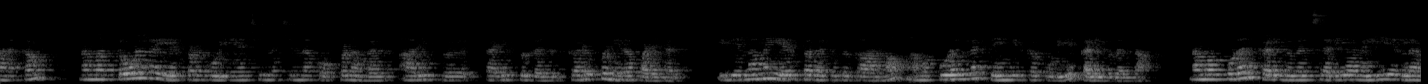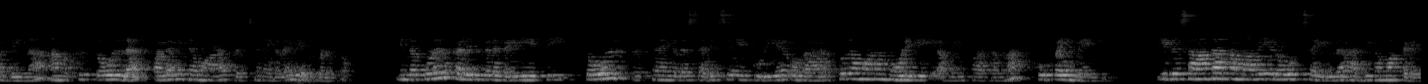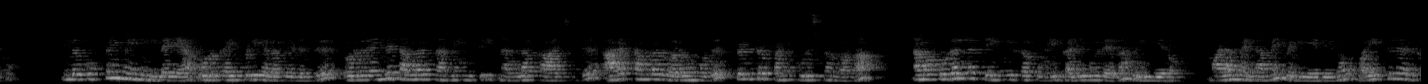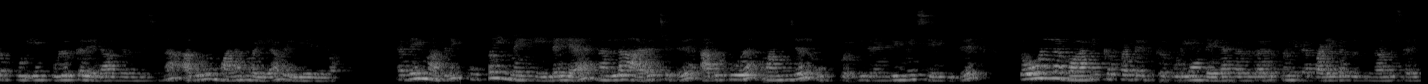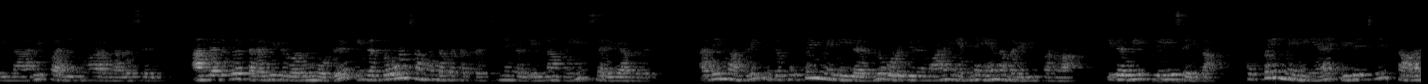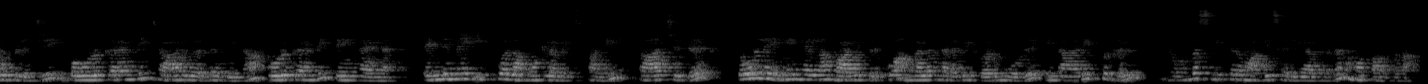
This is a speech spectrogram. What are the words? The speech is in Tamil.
வணக்கம். நம்ம தோல்ல ஏற்படக்கூடிய சின்ன சின்ன கொப்பளங்கள் அரிப்பு தடிப்புகள் கருப்பு நிற படைகள் இது எல்லாமே ஏற்படுறதுக்கு காரணம் நம்ம குடல்ல தேங்கியிருக்கக்கூடிய கழிவுகள் தான். நம்ம குடல் கழிவுகள் சரியா வெளியேறல அப்படின்னா நமக்கு தோல்ல பலவிதமான பிரச்சனைகளை ஏற்படுத்தும். இந்த குடல் கழிவுகளை வெளியேற்றி தோல் பிரச்சனைகளை சரி செய்யக்கூடிய ஒரு அற்புதமான மூலிகை அப்படின்னு பார்த்தோம்னா குப்பை மேனி இது சாதாரணமாகவே ரோட் சைடில் அதிகமாக கிடைக்கும். இந்த குப்பை மீன் இலைய ஒரு கைப்பிடி அளவு எடுத்து ஒரு ரெண்டு டம்ளர் தண்ணி ஊற்றி நல்லா காய்ச்சிட்டு அரை டம்ளர் வரும்போது ஃபில்டர் பண்ணி குடிச்சிட்டோம்னா நம்ம குடல்ல தேங்கி இருக்கக்கூடிய கழிவுகள் எல்லாம் வெளியேறும். மலம் எல்லாமே வெளியேறிடும். வயிற்றுல இருக்கக்கூடிய புழுக்கள் ஏதாவது இருந்துச்சுன்னா அதுவும் மலம் வழியாக வெளியேறிடும். அதே மாதிரி குப்பை மேனி இலைய நல்லா அரைச்சிட்டு அது கூட மஞ்சள் உப்பு இது ரெண்டையுமே சேர்த்துட்டு தோல்ல பாதிக்கப்பட்டு இருக்கக்கூடிய அந்த இடங்கள் கருப்பு நிற படைகள் இருந்தாலும் சரி இல்லை அரிப்பு அதிகமாக இருந்தாலும் சரி அந்த இடத்துல தடவிட்டு வரும்போது இந்த தோல் சம்மந்தப்பட்ட பிரச்சனைகள் எல்லாமே சரியாகுது. அதே மாதிரி இந்த குப்பை மேனியில இருந்து ஒரு விதமான எண்ணெயை நம்ம ரெடி பண்ணலாம். இதை வீட்லயே செய்யலாம். குப்பை மேனியை இடிச்சு சாறு பிழிஞ்சு இப்போ ஒரு கரண்டி சாறு வருது அப்படின்னா ஒரு கரண்டி தேங்காய் எண்ணெய். ரெண்டுமே ஈக்குவல் அமௌண்ட்டில் மிக்ஸ் பண்ணி காய்ச்சிட்டு தோலில் எங்கெங்கெல்லாம் பாதிப்பு இருக்கோ அங்கெல்லாம் தடவிட்டு வரும்போது இந்த அரிப்புகள் ரொம்ப சீக்கிரமாகவே சரியாகிறத நம்ம பார்க்கலாம்.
